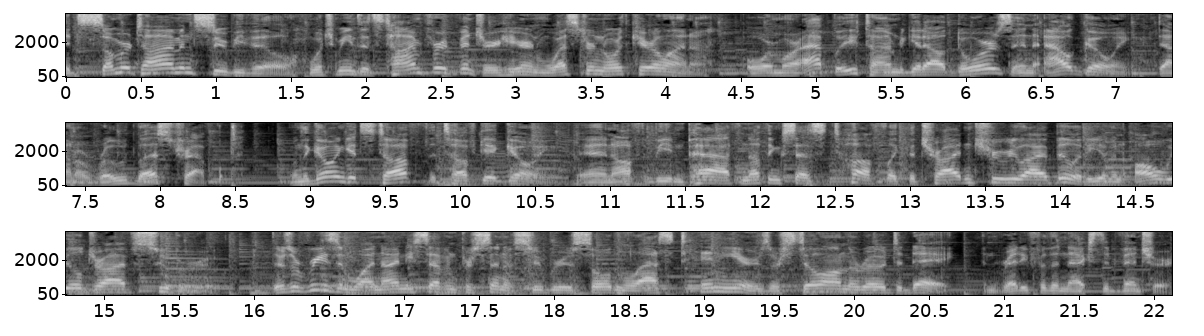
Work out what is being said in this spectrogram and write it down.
It's summertime in Subieville, which means it's time for adventure here in western North Carolina. Or more aptly, time to get outdoors and outgoing down a road less traveled. When the going gets tough, the tough get going. And off the beaten path, nothing says tough like the tried and true reliability of an all wheel drive Subaru. There's a reason why 97% of Subarus sold in the last 10 years are still on the road today and ready for the next adventure.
